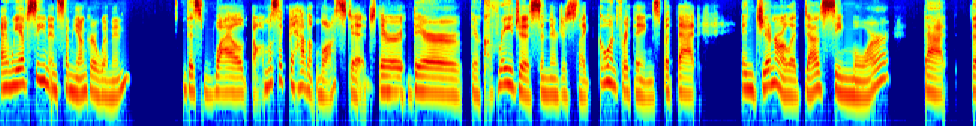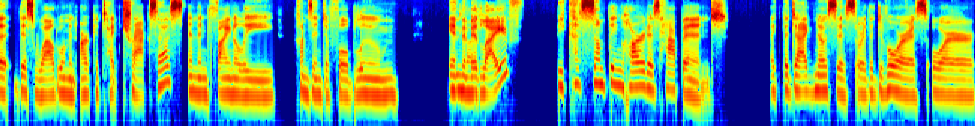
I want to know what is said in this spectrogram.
and we have seen in some younger women this wild almost like they haven't lost it. They're mm-hmm. they're they're courageous and they're just like going for things. But that in general it does seem more that the this wild woman archetype tracks us and then finally comes into full bloom in the midlife. because something hard has happened like the diagnosis or the divorce or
